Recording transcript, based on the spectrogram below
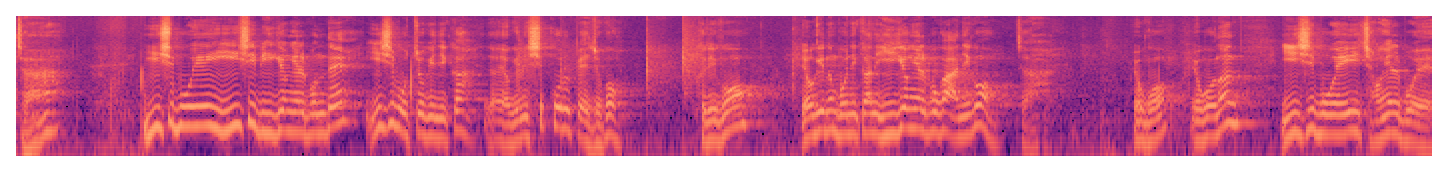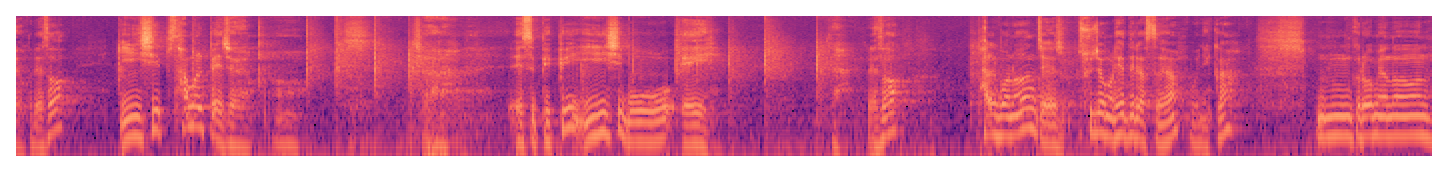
자, 25에 22경일 본데 25쪽이니까 여기는 19를 빼주고 그리고 여기는 보니까 2경일보가 아니고 자 요거 요거는 25A 정일보예요. 그래서 23을 빼줘요. 어. 자 SPP 25A 자 그래서 8번은 제가 수정을 해드렸어요. 보니까 음 그러면은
